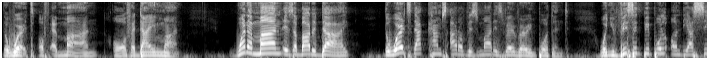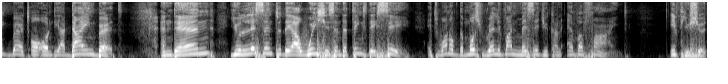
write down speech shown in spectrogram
the word of a man or of a dying man. When a man is about to die, the words that comes out of his mouth is very, very important. When you visit people on their sick bed or on their dying bed, and then you listen to their wishes and the things they say, it's one of the most relevant message you can ever find, if you should.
